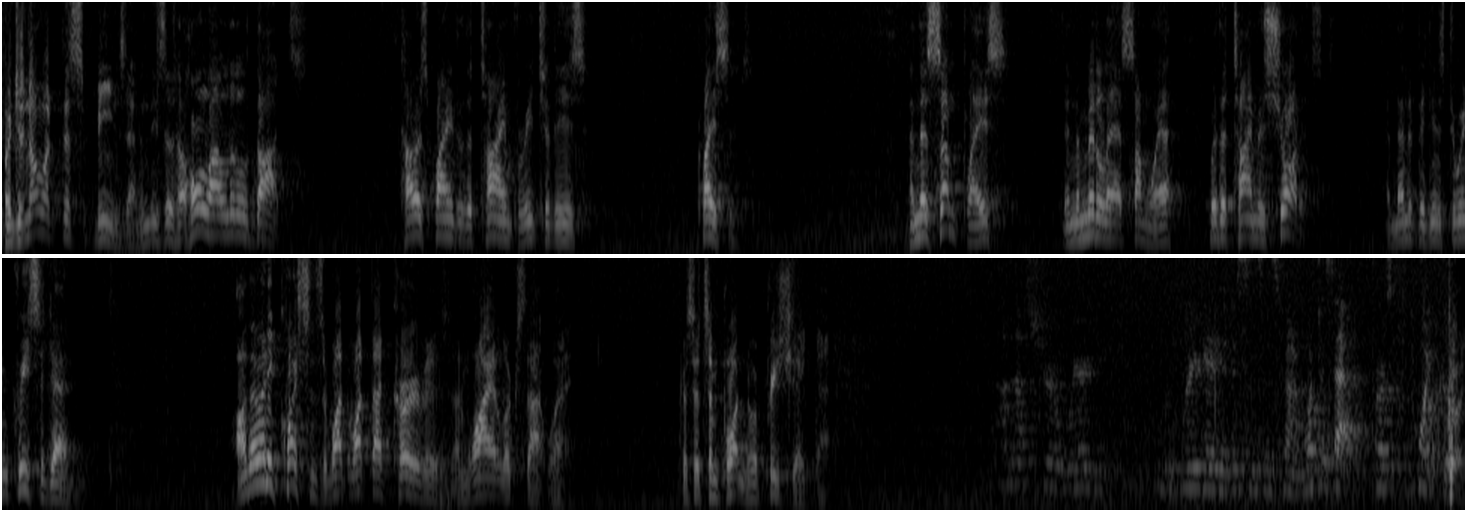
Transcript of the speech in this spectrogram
but you know what this means then, and these are a whole lot of little dots corresponding to the time for each of these places. And there's some place in the middle there somewhere where the time is shortest, and then it begins to increase again. Are there any questions about what that curve is and why it looks that way? Because it's important to appreciate that. I'm not sure where you, where you're getting the distances from. What does that first point Good.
